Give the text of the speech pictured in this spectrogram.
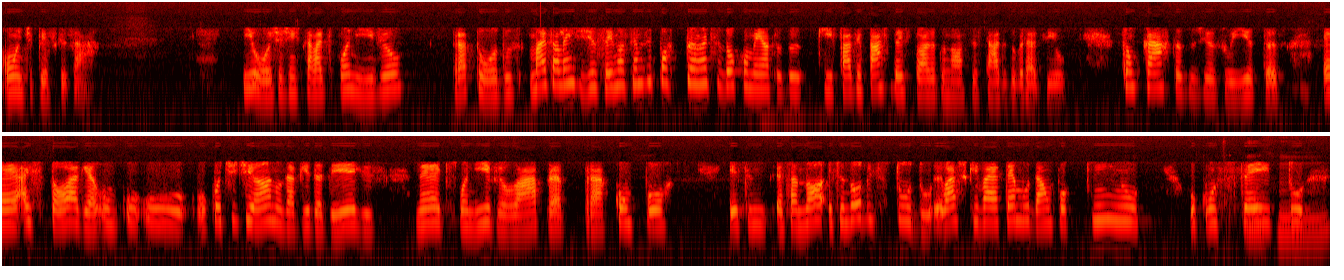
onde pesquisar. E hoje a gente está lá disponível para todos. Mas, além disso, aí nós temos importantes documentos do, que fazem parte da história do nosso Estado do Brasil. São cartas dos jesuítas, é, a história, o, o, o, cotidiano da vida deles, né, disponível lá para compor esse, essa no, esse novo estudo. Eu acho que vai até mudar um pouquinho o conceito uhum.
